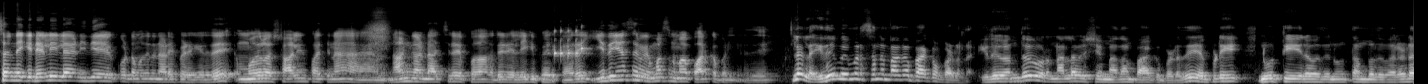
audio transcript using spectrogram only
சார் இன்னைக்கு டெல்லியில் நிதி ஆயோக் கூட்டம் வந்து நடைபெறுகிறது. முதல்ல ஸ்டாலின் பார்த்தீங்கன்னா நான்காண்டு ஆட்சியில் இப்போதான் வந்துட்டு டெல்லிக்கு போயிருக்காரு. இது ஏன் சார் விமர்சனமாக பார்க்கப்படுகிறது? இல்லை இல்லை. இது விமர்சனமாக பார்க்கப்படலை. இது வந்து ஒரு நல்ல விஷயமா தான் பார்க்கப்படுது. எப்படி நூற்றி இருபது நூற்றம்பது வருட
